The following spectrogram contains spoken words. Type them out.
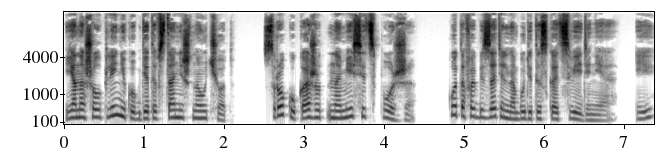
Я нашел клинику, где ты встанешь на учет. Срок укажут на месяц позже. Котов обязательно будет искать сведения. И?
